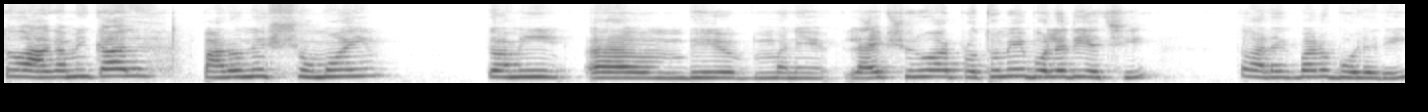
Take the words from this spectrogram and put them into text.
তো আগামীকাল পারণের সময় তো আমি মানে লাইভ শুরু হওয়ার প্রথমেই বলে দিয়েছি। তো আরেকবারও বলে দিই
